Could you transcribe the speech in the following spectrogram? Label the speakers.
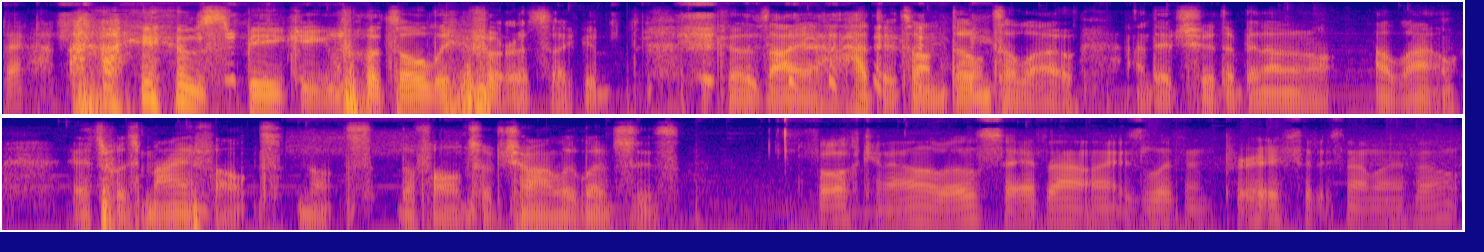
Speaker 1: I am speaking, but only for a second, because I had it on don't allow, and it should have been on allow. It was my fault, not the fault of Charlie Lives's.
Speaker 2: Fucking hell, I will save that. That is living proof that it's not my fault.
